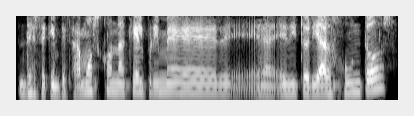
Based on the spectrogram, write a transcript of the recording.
desde que empezamos con aquel primer eh, editorial juntos,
